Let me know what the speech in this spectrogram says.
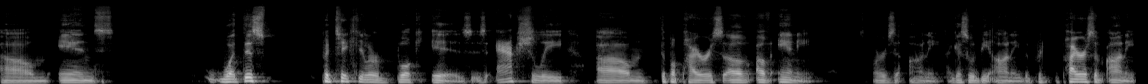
Um, and what this particular book is is actually um, the papyrus of of Ani, or is it Ani? I guess it would be Ani, the papyrus of Ani.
